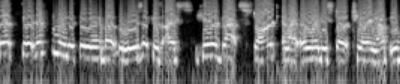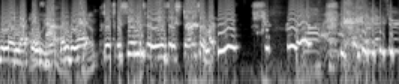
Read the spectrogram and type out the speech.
that, that's definitely the thing about the music is I hear that start and I already start tearing up even though nothing's Oh, yeah. happened yet. Yep. Just as soon as the music starts, I'm like, well, and, and you're,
